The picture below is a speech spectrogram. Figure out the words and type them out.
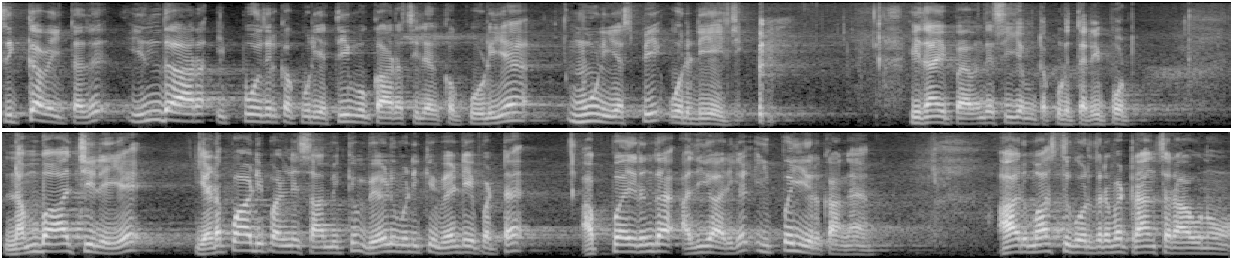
சிக்க வைத்தது இந்த அர இப்போது இருக்கக்கூடிய திமுக அரசில் இருக்கக்கூடிய மூணு எஸ்பி ஒரு டிஐஜி இதுதான் இப்போ வந்து சிஎம்கிட்ட கொடுத்த ரிப்போர்ட் நம்ம ஆட்சியிலேயே எடப்பாடி பழனிசாமிக்கும் வேலுமணிக்கும் வேண்டியப்பட்ட அப்போ இருந்த அதிகாரிகள் இப்பையும் இருக்காங்க. ஆறு மாதத்துக்கு ஒரு தடவை ட்ரான்ஸ்ஃபர் ஆகணும்.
